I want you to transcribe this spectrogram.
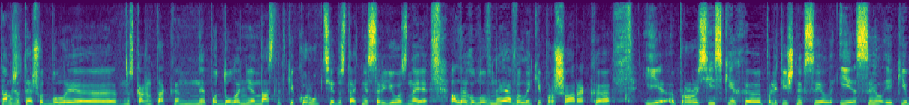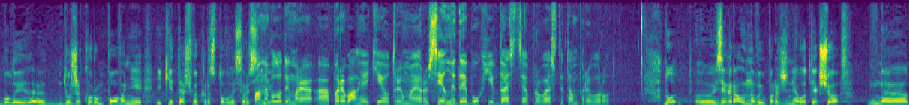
там же теж от були, е, ну скажімо так, неподолані наслідки корупції достатньо серйозної, але головне великий прошарок е, і проросійських е, політичних сил, і сил, які були дуже корумповані, які теж використовувалися Росією. Пане Володимире, переваги, які отримує Росія, не дай Бог їй вдасться провести там переворот. Ну, е, зіграли на випередження. От якщо е, е,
